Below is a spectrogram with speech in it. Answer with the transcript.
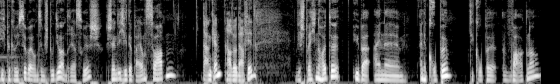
Ich begrüße bei uns im Studio Andreas Rüsch. Schön, dich wieder bei uns zu haben. Danke. Hallo David. Wir sprechen heute über eine, eine Gruppe, die Gruppe Wagner.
